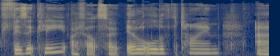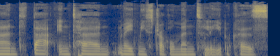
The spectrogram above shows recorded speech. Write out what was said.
physically. I felt so ill all of the time. And that in turn made me struggle mentally because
